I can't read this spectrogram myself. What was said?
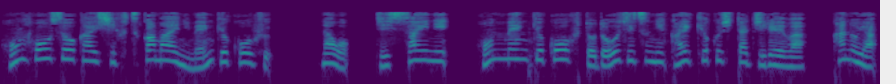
本放送開始2日前に免許交付。なお、実際に本免許交付と同日に開局した事例は、かのや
